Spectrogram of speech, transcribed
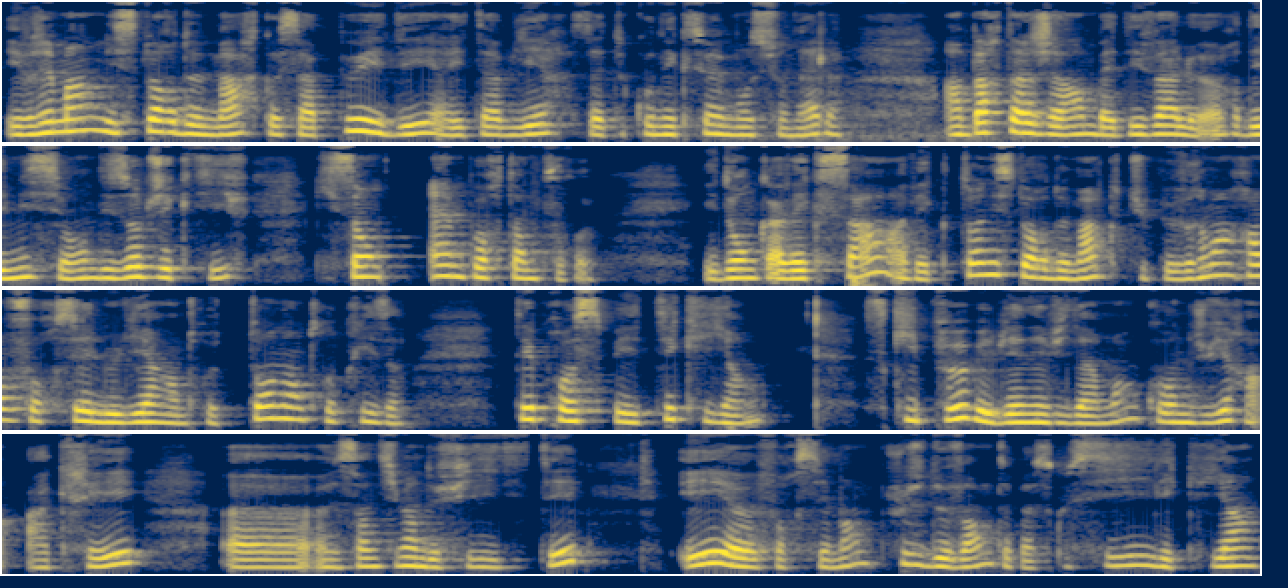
Et vraiment, l'histoire de marque, ça peut aider à établir cette connexion émotionnelle en partageant ben, des valeurs, des missions, des objectifs qui sont importants pour eux. Et donc avec ça, avec ton histoire de marque, tu peux vraiment renforcer le lien entre ton entreprise, tes prospects, tes clients, ce qui peut ben, bien évidemment conduire à créer euh, un sentiment de fidélité et euh, forcément plus de ventes parce que si les clients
